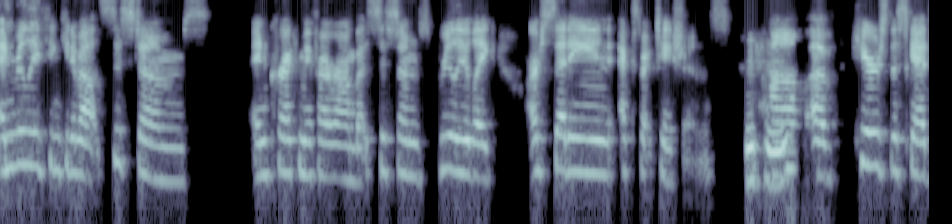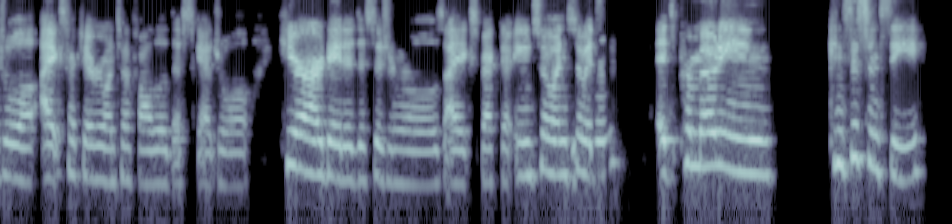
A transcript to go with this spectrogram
and really thinking about systems and correct me if I'm wrong, but systems really like are setting expectations mm-hmm. um, of here's the schedule. I expect everyone to follow this schedule. Here are data decision rules. I expect it, and so and so it's mm-hmm. it's promoting consistency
